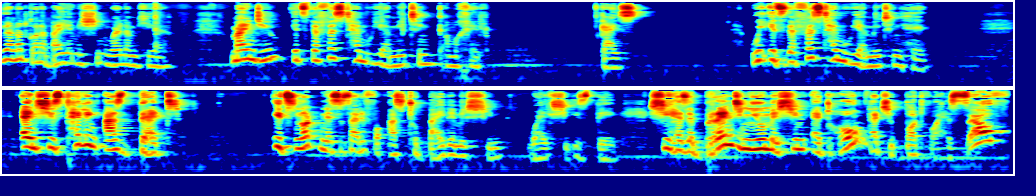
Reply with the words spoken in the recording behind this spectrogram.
you are not going to buy a machine while I'm here. Mind you, it's the first time we are meeting Kamogelo. Guys, we, it's the first time we are meeting her. And she's telling us that it's not necessary for us to buy the machine while she is there. She has a brand new machine at home that she bought for herself.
